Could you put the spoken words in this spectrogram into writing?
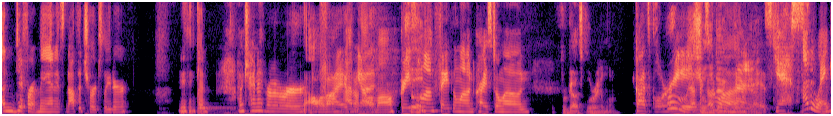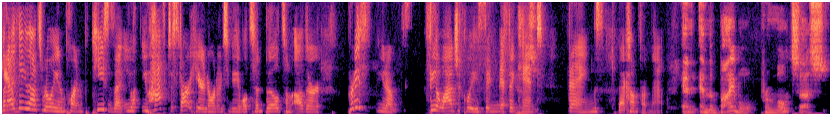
a different man. It's not the church leader. What are you thinking? I'm trying to remember The all five. I don't know yeah. them all. Grace So- alone, faith alone, Christ alone, For God's glory alone. God's glory. Ooh, that's a good devil, one. There yeah. it is. Yes. Anyway, Thank but you. I think that's really an important piece is that you you have to start here in order to be able to build some other pretty you know theologically significant Yes. things that come from that. And and the Bible promotes us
